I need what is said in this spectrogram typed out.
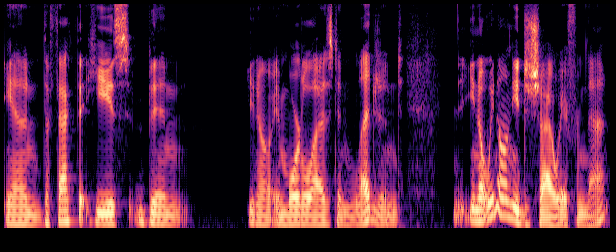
and the fact that he's been you know immortalized in legend, you know, we don't need to shy away from that.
